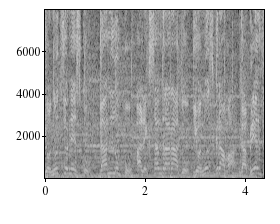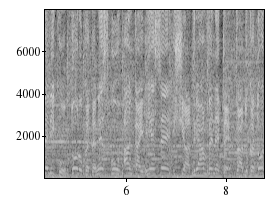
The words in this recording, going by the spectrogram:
Ionuț Ionescu, Dan Lupu, Alexandra Radu, Ionuț Grama, Gabriel Felicu, Toru Cătănescu, Anca Iliese și Adrian Venete. Traducător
